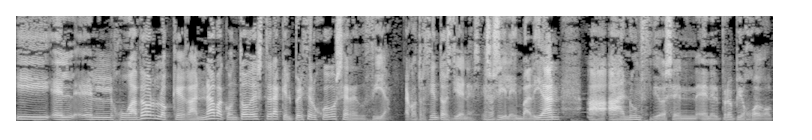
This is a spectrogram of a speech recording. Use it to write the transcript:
y el, el, jugador lo que ganaba con todo esto era que el precio del juego se reducía a 400 yenes. Eso sí, le invadían a, anuncios en, en, el propio juego.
